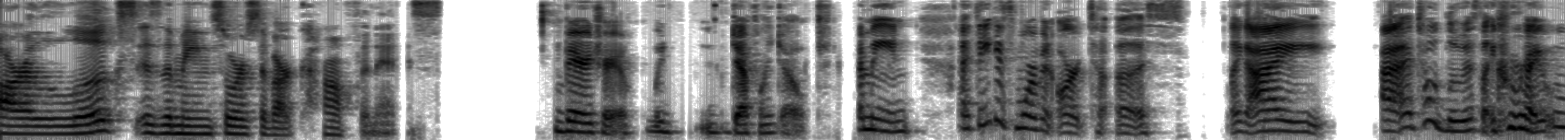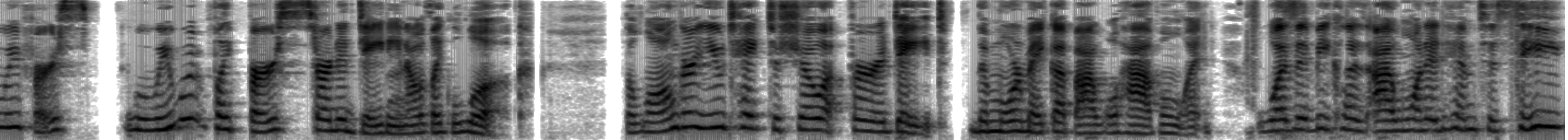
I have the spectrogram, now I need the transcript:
our looks is the main source of our confidence. Very true. We definitely don't. I mean, I think it's more of an art to us. Like I I told Lewis like right when we first when we were like first started dating, I was like, look, the longer you take to show up for a date, the more makeup I will have on. Was it because I wanted him to see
